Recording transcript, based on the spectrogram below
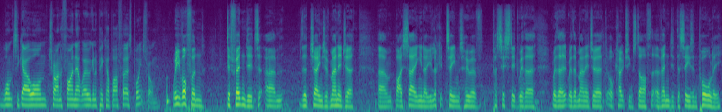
want to go on trying to find out where we're going to pick up our first points from? We've often defended um, the change of manager um, by saying, you know, you look at teams who have persisted with a with a with a manager or coaching staff that have ended the season poorly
